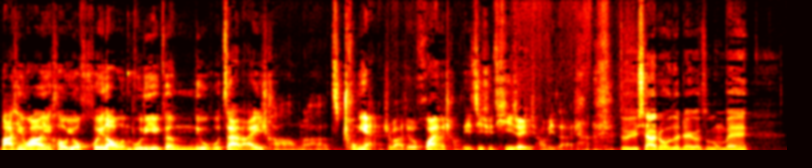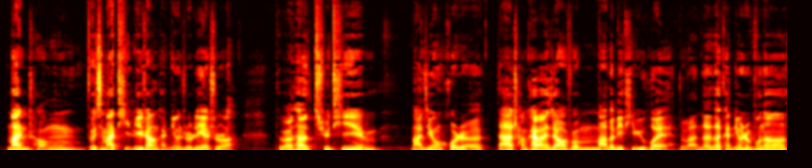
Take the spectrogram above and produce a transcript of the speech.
马竞完了以后又回到温布利跟利物浦再来一场啊重演，是吧？就是换一个场地继续踢这一场比赛。对于下周的这个足总杯，曼城最起码体力上肯定是劣势了，对吧？他去踢马竞，或者大家常开玩笑说马德里体育会，对吧？那他肯定是不能。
